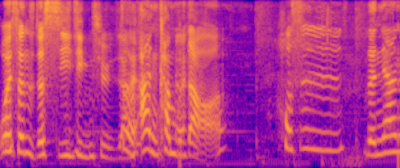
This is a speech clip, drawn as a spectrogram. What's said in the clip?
卫生纸就吸进去，这样对啊，你看不到啊。或是人家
